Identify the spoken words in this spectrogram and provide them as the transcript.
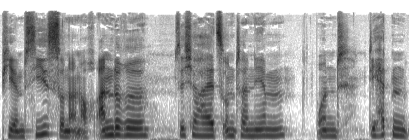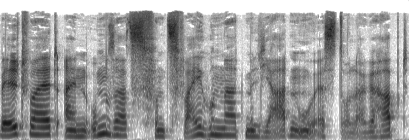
PMCs, sondern auch andere Sicherheitsunternehmen. Und die hätten weltweit einen Umsatz von 200 Milliarden US-Dollar gehabt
